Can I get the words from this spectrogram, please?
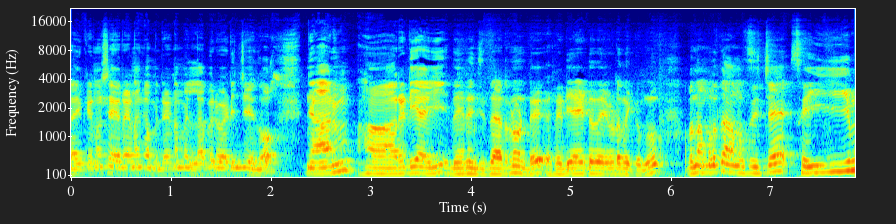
ലൈക്ക് ചെയ്യണം ഷെയർ ചെയ്യണം കമന്റ് ചെയ്യണം എല്ലാ പരിപാടിയും ചെയ്തോ. ഞാനും റെഡിയായി ഇതേ ഉണ്ട് റെഡി ആയിട്ട് ഇവിടെ നിൽക്കുന്നു. അപ്പം നമ്മൾ താമസിച്ച സെയിം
